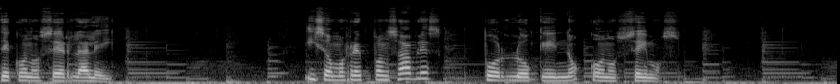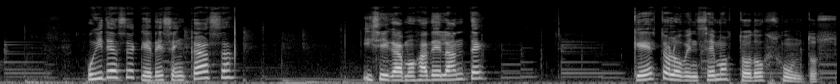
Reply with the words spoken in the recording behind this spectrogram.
de conocer la ley. Y somos responsables por lo que no conocemos. Cuídese, quédese en casa y sigamos adelante, que esto lo vencemos todos juntos.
